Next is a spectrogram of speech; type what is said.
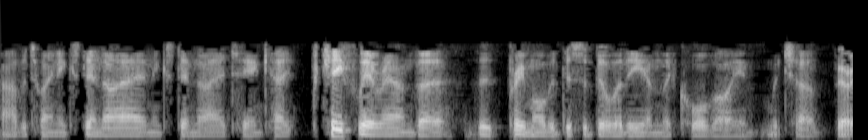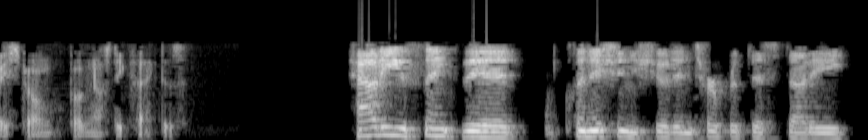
uh, between Extend-IA and Extend-IA TNK, chiefly around the, the premorbid disability and the core volume, which are very strong prognostic factors. How do you think that clinicians should interpret this study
